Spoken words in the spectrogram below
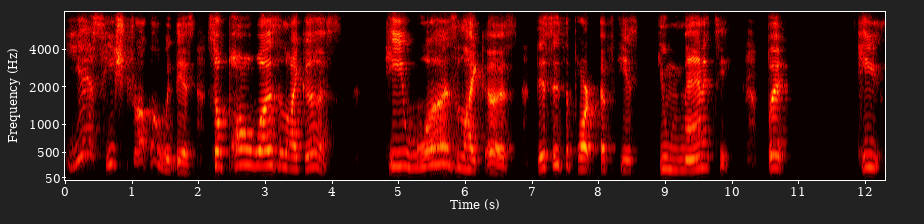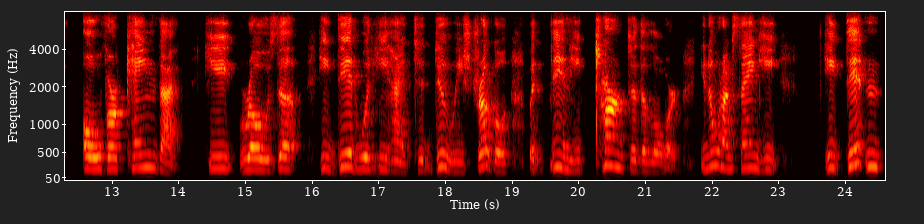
yes, he struggled with this. So Paul was like us. He was like us. This is the part of his humanity. But he overcame that. He rose up. He did what he had to do. He struggled, but then he turned to the Lord. You know what I'm saying? He he didn't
